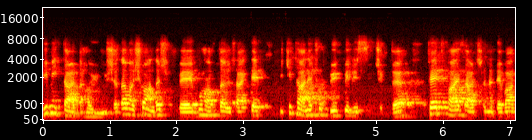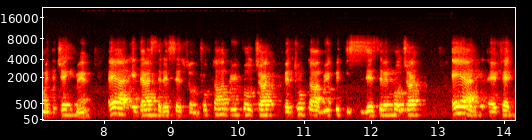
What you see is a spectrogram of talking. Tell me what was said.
bir miktar daha yumuşadı ama şu anda e, bu hafta özellikle iki tane çok büyük bir risk çıktı. Fed faiz artışlarına devam edecek mi? Eğer ederse resesyon çok daha büyük olacak ve çok daha büyük bir işsizliğe sebep olacak. Eğer e, Fed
